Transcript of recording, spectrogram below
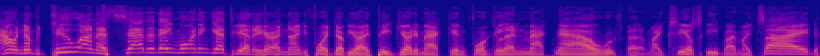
Hour number two on a Saturday morning get together here on 94 WIP. Jody Mac in for Glen Macnow. Uh, Mike Sielski by my side.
